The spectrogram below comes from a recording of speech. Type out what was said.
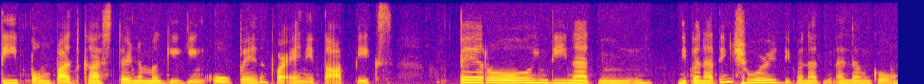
tipong podcaster na magiging open for any topics. Pero hindi natin hindi pa natin sure, hindi pa natin alam kung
